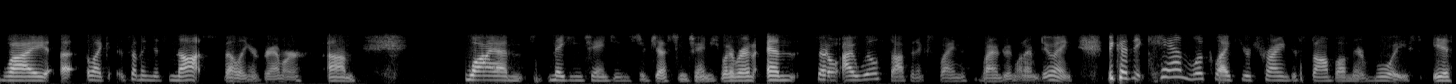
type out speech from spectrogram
why, uh, like something that's not spelling or grammar, um, why I'm making changes, and suggesting changes, whatever. And, and so I will stop and explain this is why I'm doing what I'm doing because it can look like you're trying to stomp on their voice if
